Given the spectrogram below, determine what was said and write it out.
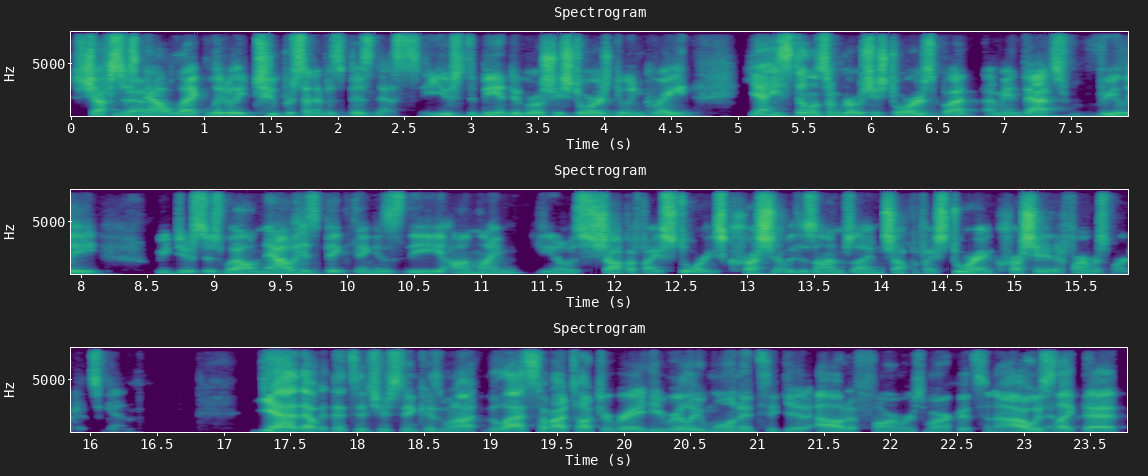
Chef's yeah. is now like literally 2% of his business. He used to be into grocery stores doing great. Yeah, he's still in some grocery stores, but I mean, that's really reduced as well. Now his big thing is the online, you know, his Shopify store. He's crushing it with his online Shopify store and crushing it at farmers markets again. Yeah, that that's interesting because when I the last time I talked to Ray, he really wanted to get out of farmers markets, and I was yeah. like that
